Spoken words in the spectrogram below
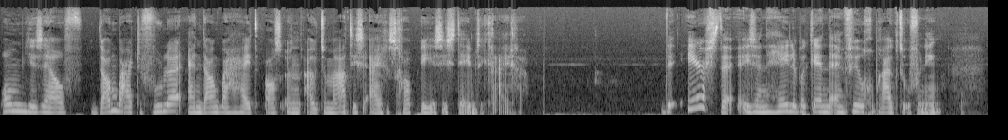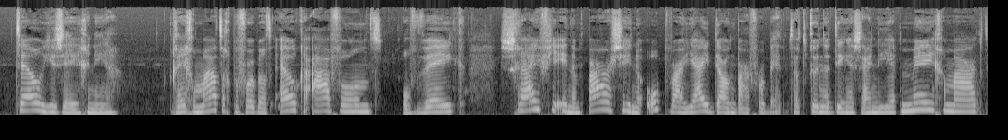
om jezelf dankbaar te voelen en dankbaarheid als een automatische eigenschap in je systeem te krijgen. De eerste is een hele bekende en veel gebruikte oefening. Tel je zegeningen. Regelmatig, bijvoorbeeld elke avond of week, schrijf je in een paar zinnen op waar jij dankbaar voor bent. Dat kunnen dingen zijn die je hebt meegemaakt,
